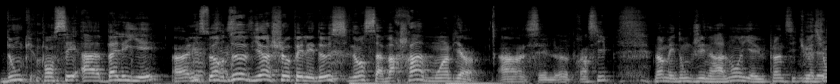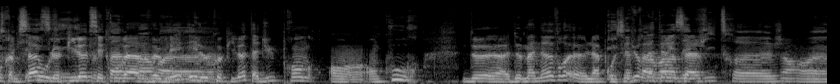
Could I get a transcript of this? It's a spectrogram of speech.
donc pensez à balayer hein, l'histoire de bien choper les deux sinon ça marchera moins bien hein, c'est le principe. Non mais donc généralement il y a eu plein de situations comme ça où le pilote il s'est trouvé aveuglé et le euh, copilote a dû prendre en, en cours de, de manœuvre euh, la Ils procédure avoir des d'atterrissage. vitres, euh, genre, euh,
